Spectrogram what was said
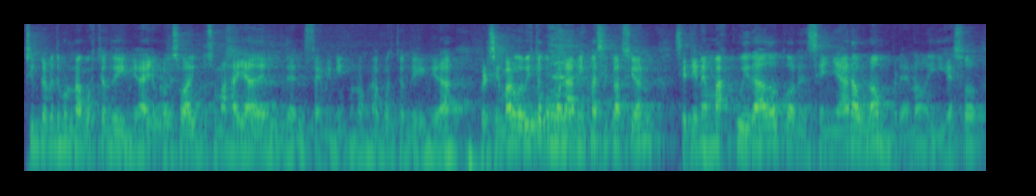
simplemente por una cuestión de dignidad. Yo creo que eso va incluso más allá del, del feminismo, no es una cuestión de dignidad. Pero sin embargo he visto como en la misma situación se tiene más cuidado con enseñar a un hombre, ¿no? Y eso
